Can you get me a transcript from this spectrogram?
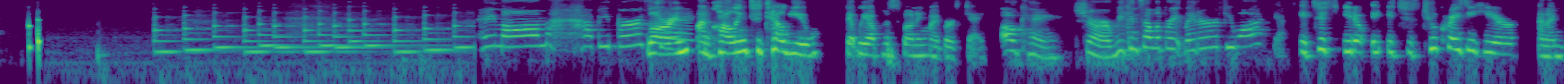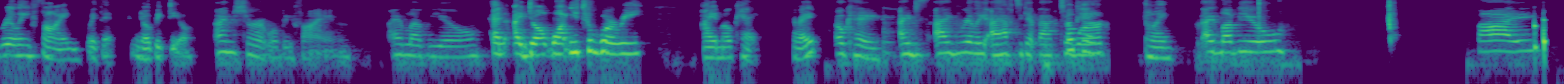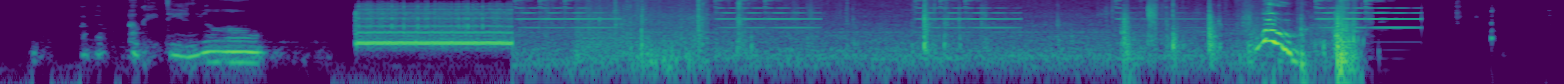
Hey, Mom. Happy birthday. Lauren, I'm calling to tell you that we are postponing my birthday. Okay, sure. We can celebrate later if you want. Yeah, it's just, you know, it, it's just too crazy here, and I'm really fine with it. No big deal. I'm sure it will be fine. I love you. And I don't want you to worry. I am okay. All right? Okay, I just, I really, I have to get back to Okay. work. Fine. I love you. Bye. Okay, Daniel. Woo!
